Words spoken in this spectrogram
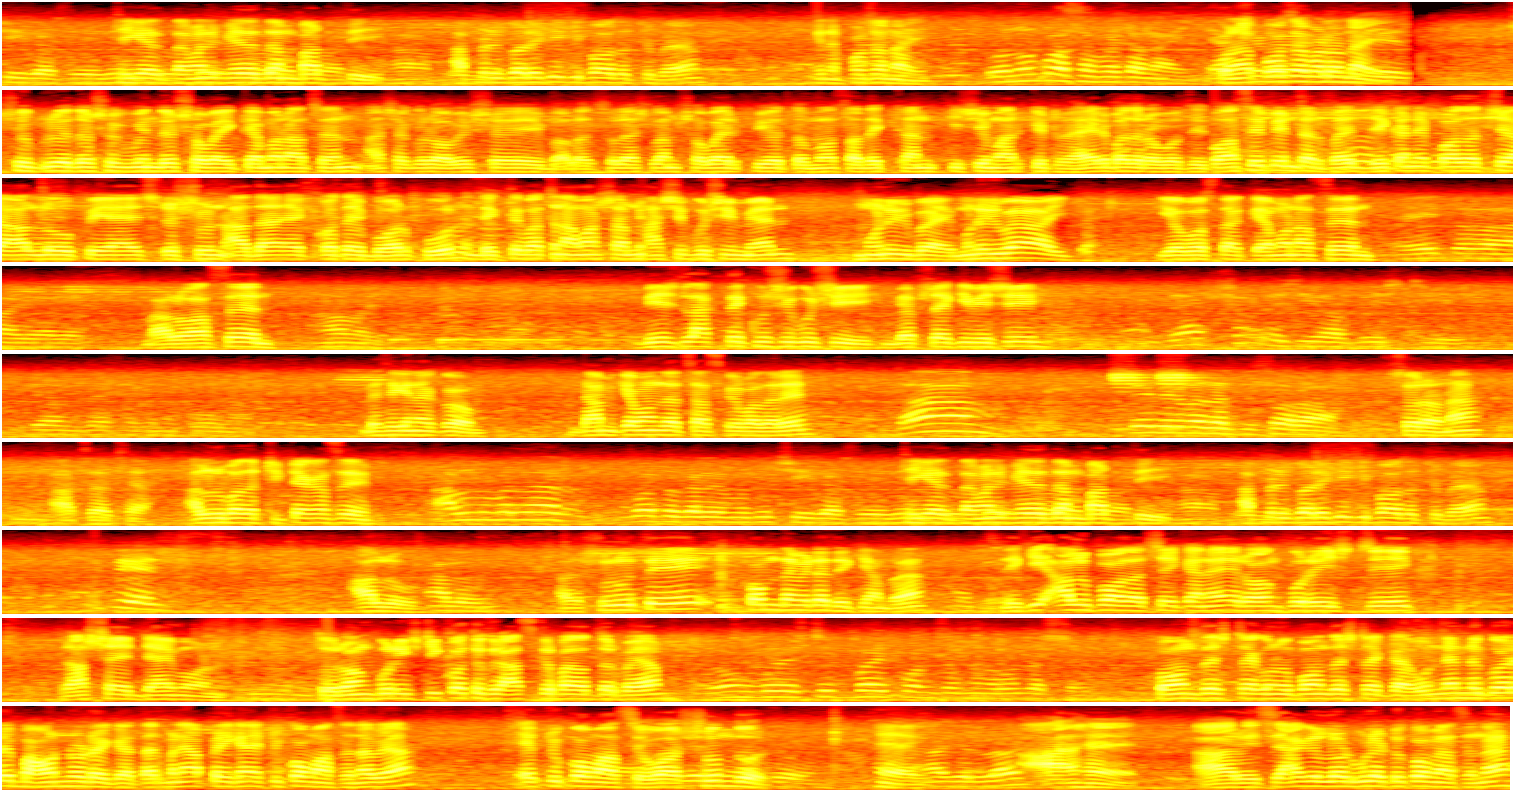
ঠিক আছে ঠিক আছে তার মানে পেঁয়াজের দাম বাড়তি। হ্যাঁ, আপনার ঘরে কি কি পাওয়া যাচ্ছে ভাইয়া? এখানে পচা নাই? কোনো পচা ফাটা নাই। কোনো পচা ফাটা নাই? সুপ্রিয় দর্শকবৃন্দ সবাই কেমন আছেন? আশা করি অবশ্যই ভালো চলে আসলাম সবার প্রিয়তম সাদেক খান কৃষি মার্কেট রায়ের বাজার অবস্থিত। ওয়াসিফ এন্টারপ্রাইজ যেখানে পাওয়া যাচ্ছে আলু পেঁয়াজ রসুন আদা এক কথায় ভরপুর। দেখতে পাচ্ছেন আমার সামনে হাসি খুশি ম্যান মনির ভাই। মনির ভাই কি অবস্থা? কেমন আছেন? এই তো ভাই ভালো। ভালো আছেন? হ্যাঁ ভাই। বীজ লাগতে খুশি খুশি। ব্যবসা কি বেশি? ব্যবসা বেশি হয় বৃষ্টি কম। বেশি কিনা কম? দাম কেমন যাচ্ছে আজকের বাজারে? দাম তেলের বাজার তো চড়া। সরা না? আচ্ছা আচ্ছা। আলুর বাজার ঠিকঠাক আছে? আলুর বাজার গতকালের মতো ঠিক আছে। ঠিক আছে তার মানে পেঁয়াজের দাম বাড়তি। হ্যাঁ, আপনার ঘরে কি কি পাওয়া যাচ্ছে ভাইয়া? পেঁয়াজ আলু। আলু। আচ্ছা শুরুতে কম দামিটা দেখি আমরা। আচ্ছা। দেখি আলু পাওয়া যাচ্ছে এখানে রংপুরের স্টিক রাজশাহীর ডায়মন্ড। তো রংপুর স্টিক কত করে আজকের বাজার দর ভাইয়া? রংপুর পঞ্চাশ টাকা উনপঞ্চাশ টাকা অন্যান্য করে বাউন্ন টাকা তার মানে আপনার এখানে একটু কম আছে না ভাইয়া? একটু কম আছে সুন্দর। হ্যাঁ। হ্যাঁ। আর হচ্ছে আগের লটগুলো একটু কম আছে না?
